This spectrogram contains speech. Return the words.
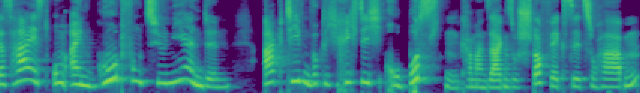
Das heißt, um einen gut funktionierenden, aktiven, wirklich richtig robusten, kann man sagen, so Stoffwechsel zu haben,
